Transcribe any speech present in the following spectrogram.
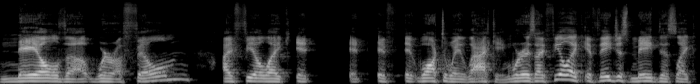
nail the we're a film, I feel like it it if it walked away lacking. Whereas I feel like if they just made this like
